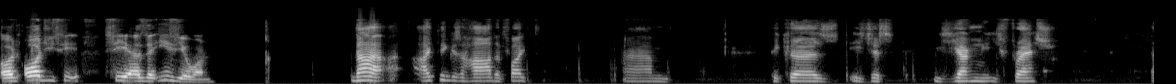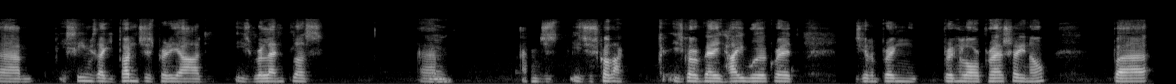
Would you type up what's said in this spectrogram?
or, or do you see see it as an easier one? Nah, I think it's a harder fight, um, because he's just he's young, he's fresh. Um, he seems like he punches pretty hard. He's relentless, um, mm. and just he's just got that. He's got a very high work rate. He's going to bring bring a lot of pressure, you know. But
